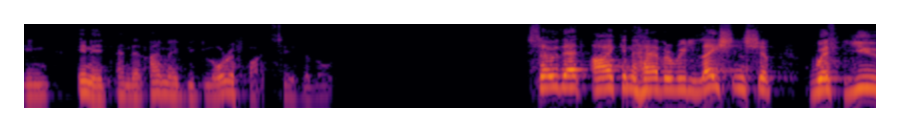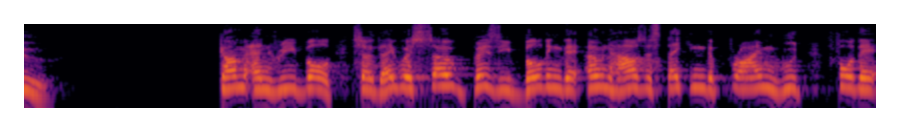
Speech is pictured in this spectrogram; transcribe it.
in, in it and that I may be glorified, says the Lord. So that I can have a relationship with you. Come and rebuild. So they were so busy building their own houses, taking the prime wood for their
